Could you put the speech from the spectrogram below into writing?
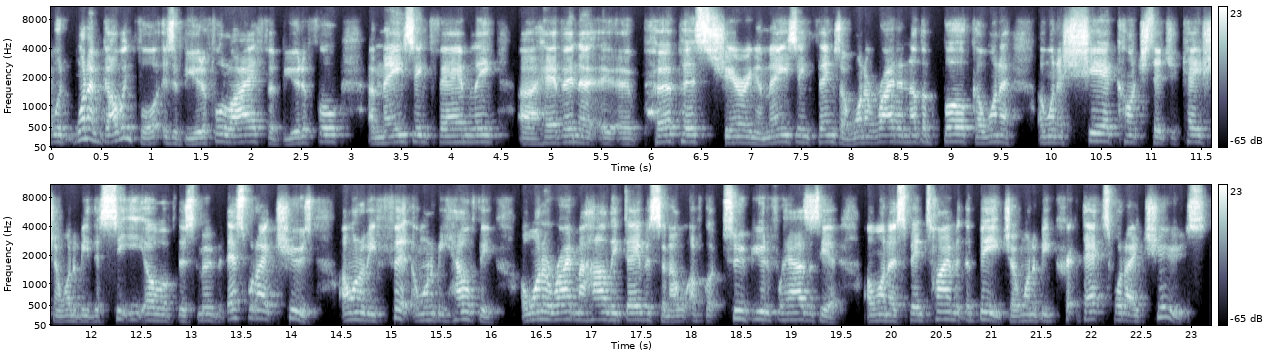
would, what I'm going for is a beautiful life, a beautiful, amazing family, uh, having a, a, purpose, sharing amazing things. I want to write another book. I want to, I want to share conscious education. I want to be the CEO of this movement. That's what I choose. I want to be fit. I want to be healthy. I want to ride my Harley Davidson. I, I've got two beautiful houses here. I want to spend time at the beach. I want to be. That's what I choose.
